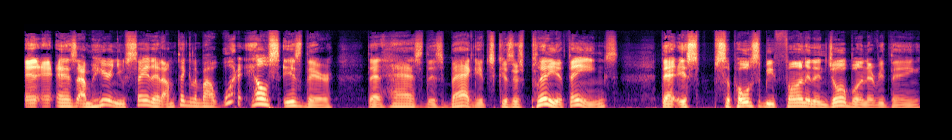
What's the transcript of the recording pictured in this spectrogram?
And, and as I'm hearing you say that, I'm thinking about what else is there that has this baggage? Because there's plenty of things that is supposed to be fun and enjoyable and everything.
